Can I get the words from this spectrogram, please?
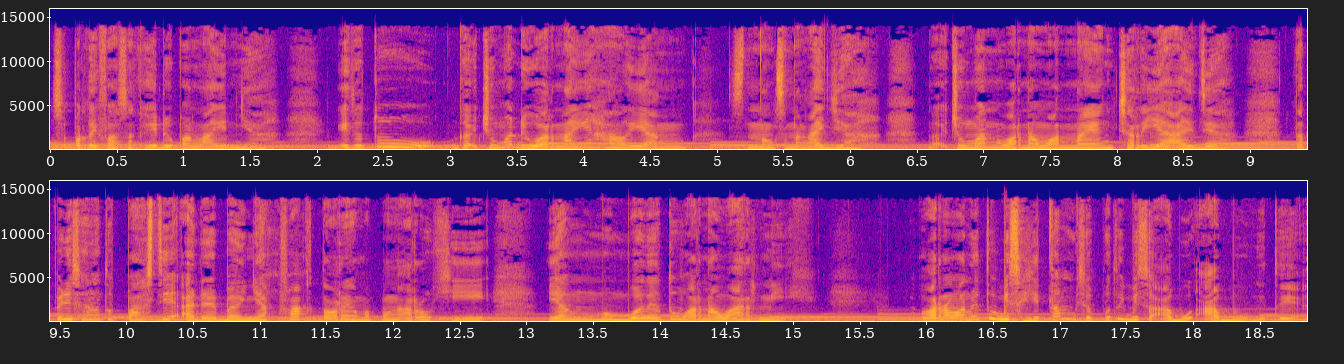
seperti fase kehidupan lainnya itu tuh gak cuma diwarnai hal yang senang-senang aja gak cuma warna-warna yang ceria aja. Tapi di sana tuh pasti ada banyak faktor yang mempengaruhi yang membuatnya tuh warna-warni. Warna-warni itu bisa hitam bisa putih bisa abu-abu gitu ya.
